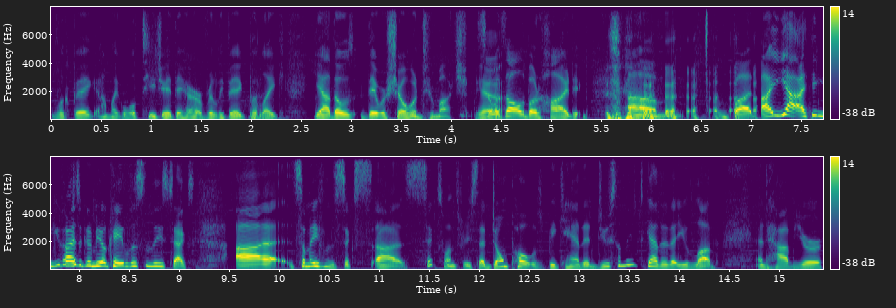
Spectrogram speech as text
look big?" And I'm like, "Well, TJ, they are really big, but like, yeah, those they were showing too much. So it's all about hiding." Um, but I, yeah, I think you guys are gonna be okay. Listen to these texts. Uh, somebody from the six uh, six one three said, "Don't pose. Be candid. Do something together that you love, and have your."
